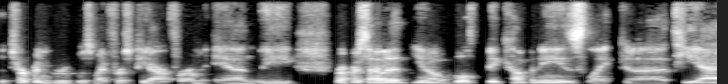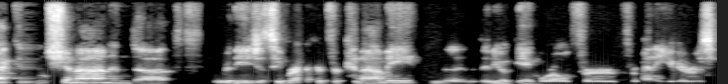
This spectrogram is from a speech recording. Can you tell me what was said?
the Terpin Group was my first PR firm, and we represented, you know, both big companies like uh, TIAC and Shin'On, and uh, we were the agency record for Konami in the, in the video game world for for many years,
